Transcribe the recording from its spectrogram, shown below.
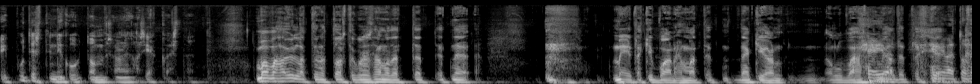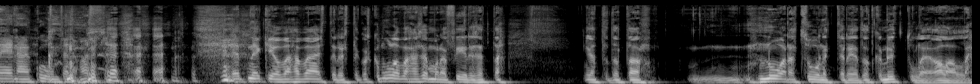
Riippuu tietysti niin kuin Tommi sanoi asiakkaista. Että. Mä oon vähän yllättynyt tuosta, kun sä sanot, että, että ne meitäkin vanhemmat, että nekin on ollut vähän He mieltä, että, he eivät ole enää kuuntelemassa. että nekin on vähän väistynyt, koska mulla on vähän semmoinen fiilis, että, että tota, nuoret suunnittelijat, jotka nyt tulee alalle,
